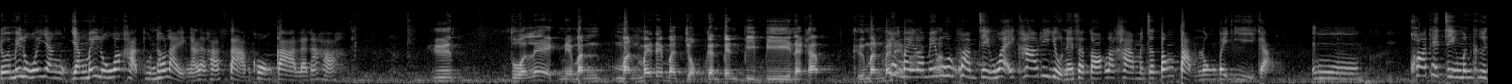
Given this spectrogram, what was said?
โดยไม่รู้ว่ายังยังไม่รู้ว่าขาดทุนเท่าไหร่อย่างนั้นเหรอคะสามโครงการแล้วนะคะ คือตัวเลขเนี่ยมันมันไม่ได้มาจบกันเป็นปีๆนะครับ คือมันไม่ได้ทำไมเราไม่หยควพูดความจริงว่าไอ้ข้าวที่อยู่ในสต็อกราคามันจะต้องต่ำลงไปอีกอะ อืมข้อเท็จจริงมันคือ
